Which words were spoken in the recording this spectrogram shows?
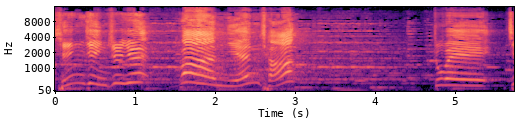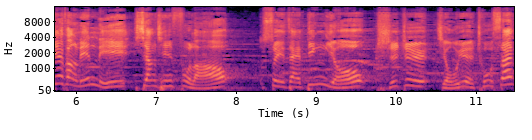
秦晋之约万年长。诸位街坊邻里、乡亲父老，岁在丁酉，时至九月初三，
